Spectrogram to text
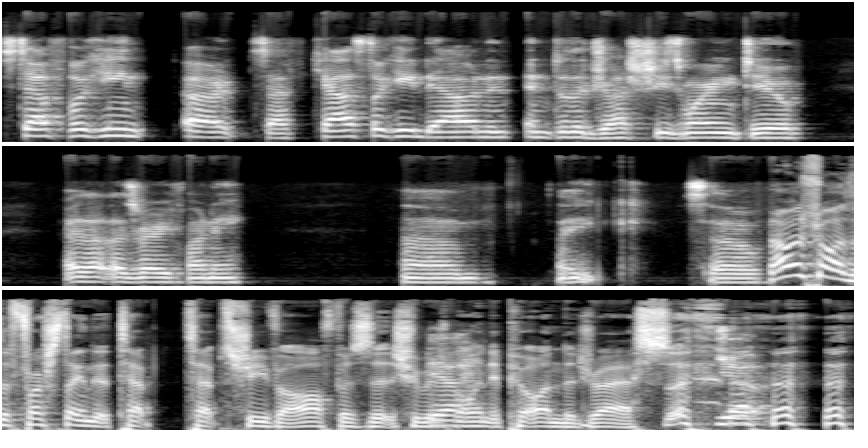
Steph looking, uh, Steph, Cass looking down in, into the dress she's wearing too. I thought that was very funny. Um, like so. That was probably the first thing that tipped tipped Shiva off was that she was Yeah. willing to put on the dress. Yep. that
